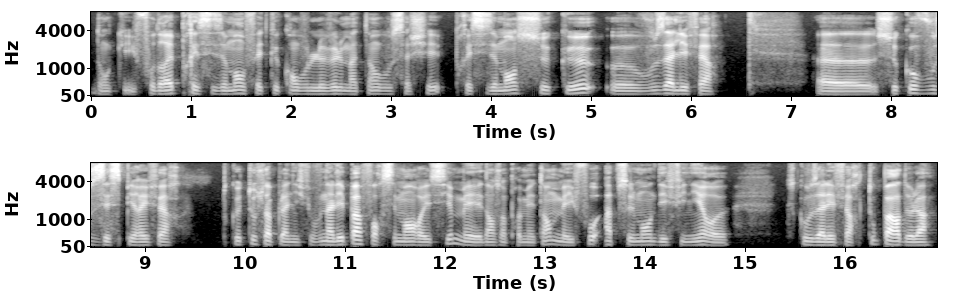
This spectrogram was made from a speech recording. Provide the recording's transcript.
Donc il faudrait précisément en fait que quand vous levez le matin, vous sachiez précisément ce que euh, vous allez faire, euh, ce que vous espérez faire, que tout soit planifié. Vous n'allez pas forcément réussir, mais dans un premier temps, mais il faut absolument définir ce que vous allez faire. Tout part de là.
